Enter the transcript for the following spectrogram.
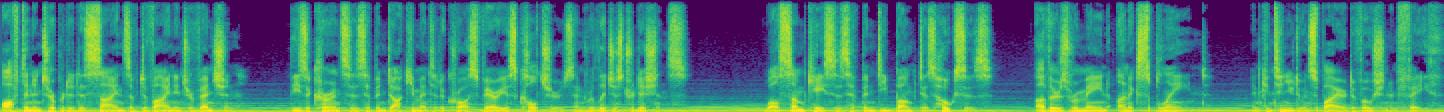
Often interpreted as signs of divine intervention, these occurrences have been documented across various cultures and religious traditions. While some cases have been debunked as hoaxes, Others remain unexplained and continue to inspire devotion and faith.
